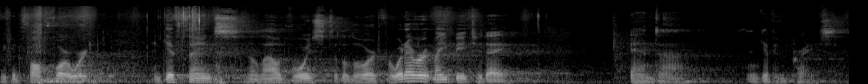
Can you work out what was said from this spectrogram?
we can fall forward and give thanks in a loud voice to the Lord for whatever it might be today, and uh, and give Him praise.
